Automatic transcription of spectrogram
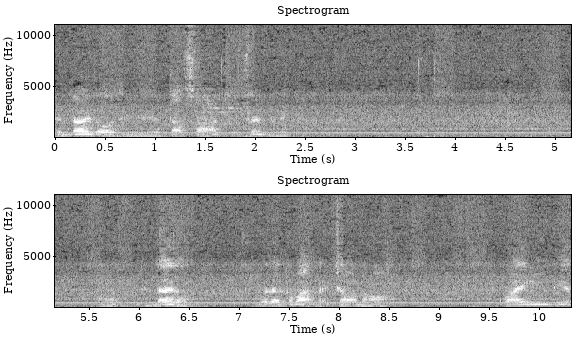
đến đây rồi thì ta xóa chữ frame này đi. Đó, đến đây rồi. Bây giờ các bạn lại cho nó quay tiếp.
